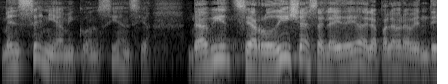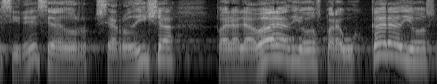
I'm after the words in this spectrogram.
me enseña mi conciencia. David se arrodilla, esa es la idea de la palabra bendeciré, se arrodilla para alabar a Dios, para buscar a Dios,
